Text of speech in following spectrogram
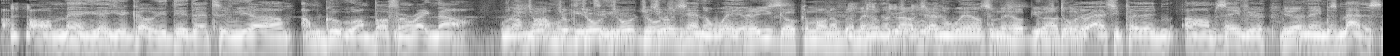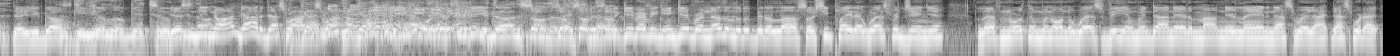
Oh man, there you go. You did that to me. Um, I'm Google. I'm buffering right now. But I'm, Geor- I'm gonna get to you. Geor- George? Georgeann Wells. There you go. Come on, I'm, I'm gonna help You you know, out. there. Georgeann Wells. I'm gonna help you out daughter there. actually played at um, Xavier. Yeah. Her name is Madison. There you go. Let's give you a little bit too. Yes, you indeed. know. No, I got it. That's why. You that's why it. I got prompted you for it. Yes, You indeed. know, so, so, so, to, so to give every and give her another little bit of love. So she played at West Virginia, left Northland, went on to West V, and went down there to Mountaineer Land, and that's where that that's where that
